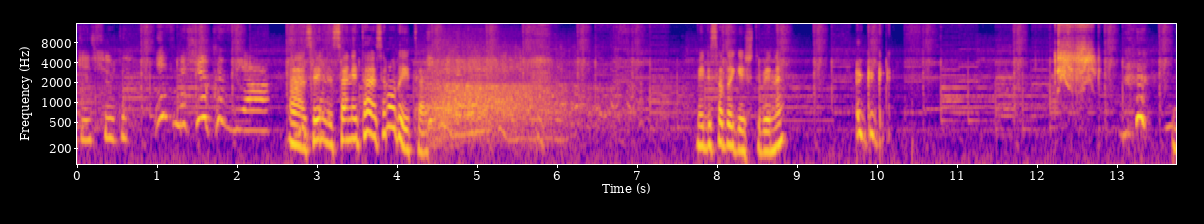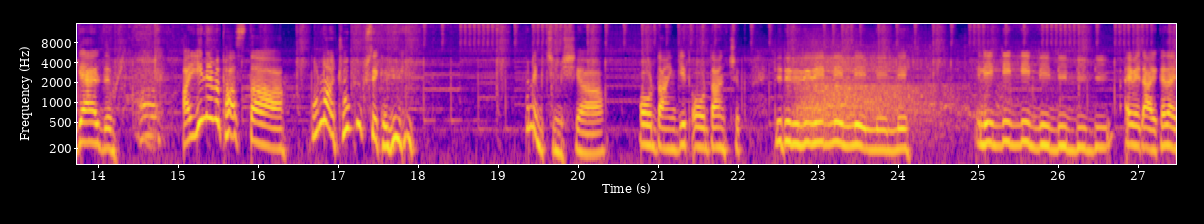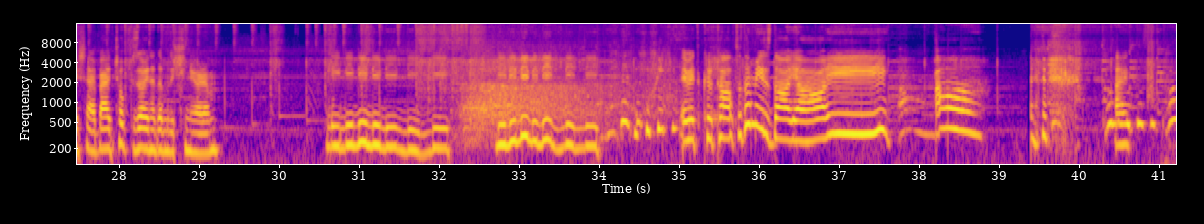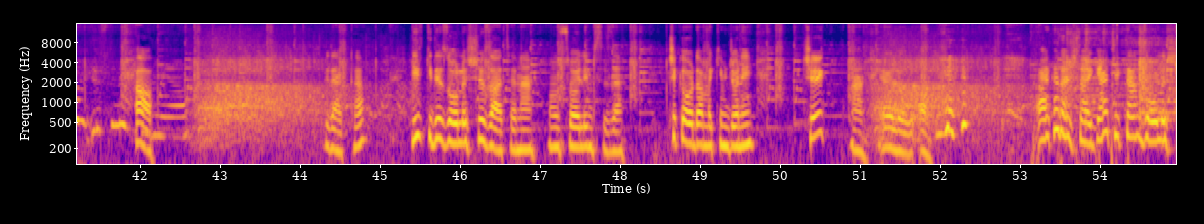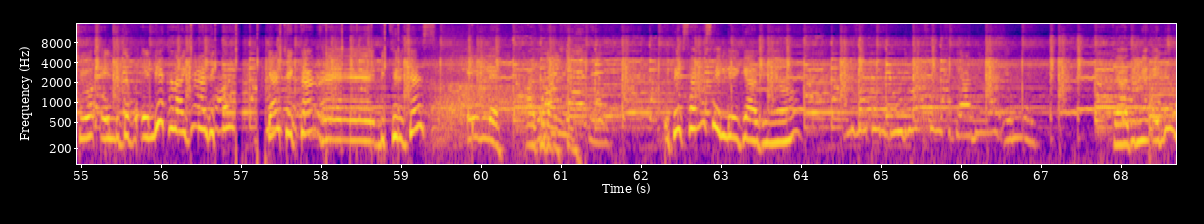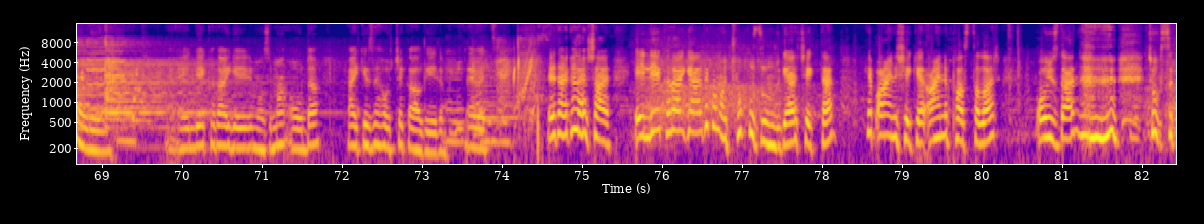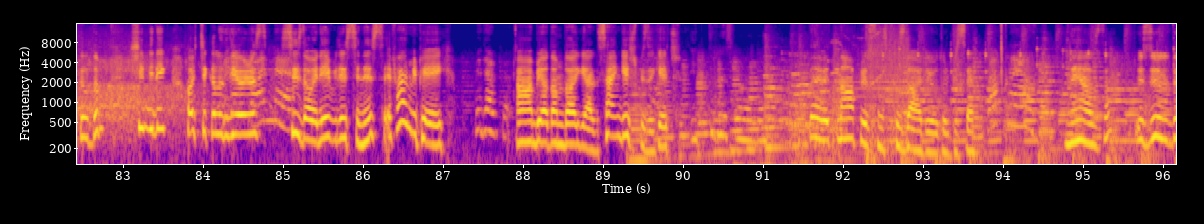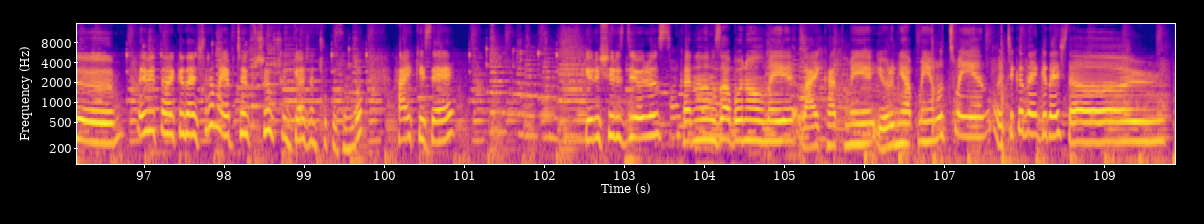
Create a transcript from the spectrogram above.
Geç şurada. İtme şu kız ya. Ha, sen, sen itersen o da iter. Melisa da geçti beni. Geldim. Ay yine mi pasta? Bunlar çok yüksek. Bu ne biçim iş ya? Oradan git, oradan çık. Evet arkadaşlar ben çok güzel oynadığımı düşünüyorum. Li li li li li li li. Li li li li li li li. Evet 46'da mıyız daha ya? Ay. Aa. Ay. Tam üstüne Al. Bir dakika. Gitgide zorlaşıyor zaten ha. Onu söyleyeyim size. Çık oradan bakayım Johnny. Çık. Ha, öyle olur. Al. Arkadaşlar gerçekten zorlaşıyor. 50'de 50'ye kadar geldik? Gerçekten eee, bitireceğiz. 50 arkadaşlar. İpek sen nasıl 50'ye geldin ya? Bu zaten duyduğum sesi geldiğinden 50. Geldiğin yer 50 mi oluyor? Ha, 50'ye kadar gelelim o zaman. Orada herkese hoşça kal diyelim. Evet. Evet arkadaşlar 50'ye kadar geldik ama çok uzundu gerçekten. Hep aynı şeker, aynı pastalar. O yüzden çok sıkıldım. Şimdilik hoşçakalın diyoruz. Siz de oynayabilirsiniz. Efendim İpek? Bir dakika. Aa bir adam daha geldi. Sen geç bizi geç. İtti resmen adam. Evet ne yapıyorsunuz kızlar diyordur bize. Bak ne yazdım. Ne yazdım? Üzüldüm. Evet arkadaşlar ama yapacak bir şey yok çünkü gerçekten çok uzundu. Herkese görüşürüz diyoruz. Kanalımıza abone olmayı, like atmayı, yorum yapmayı unutmayın. Hoşçakalın arkadaşlar.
